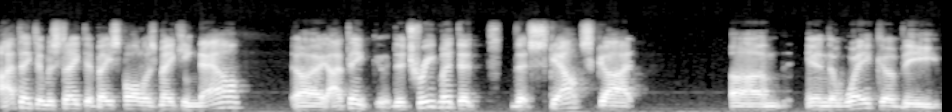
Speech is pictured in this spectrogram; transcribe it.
I think the mistake that baseball is making now uh, I think the treatment that that scouts got um, in the wake of the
